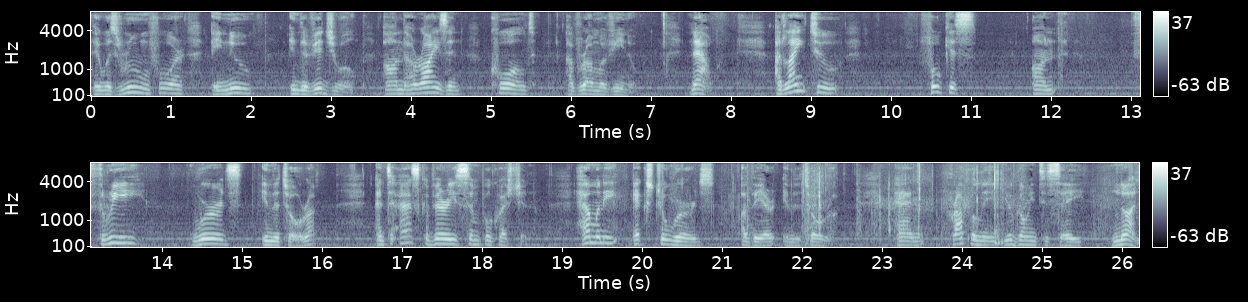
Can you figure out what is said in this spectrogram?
there was room for a new individual on the horizon called Avram Avinu. Now, I'd like to focus on three words in the Torah and to ask a very simple question How many extra words are there in the Torah? And properly, you're going to say none.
